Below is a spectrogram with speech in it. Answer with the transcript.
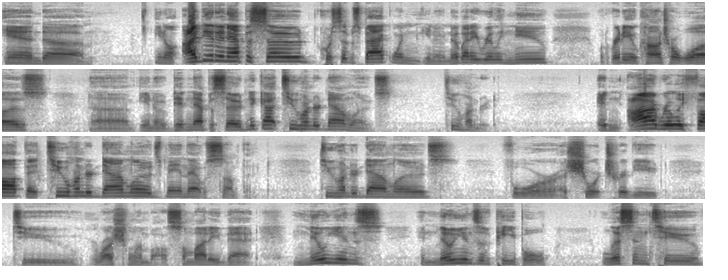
And, uh, you know, I did an episode. Of course, it was back when, you know, nobody really knew what Radio Contra was. Uh, you know, did an episode and it got 200 downloads. 200. And I really thought that 200 downloads, man, that was something. 200 downloads for a short tribute to Rush Limbaugh, somebody that millions and millions of people listen to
